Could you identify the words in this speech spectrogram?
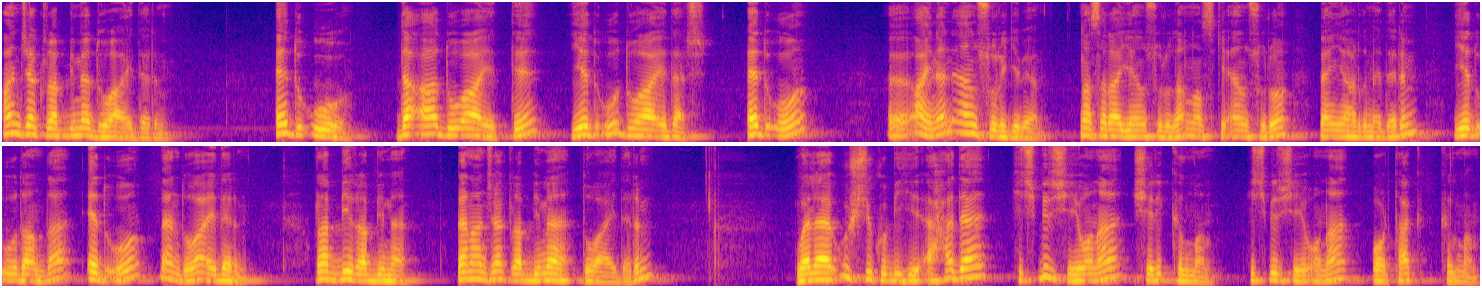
ancak Rabbime dua ederim. Ed'u da'a dua etti. Yed'u dua eder. Ed'u e, aynen ensuru gibi. Nasara yensurudan nasıl ki ensuru ben yardım ederim. Yed'u'dan da ed'u ben dua ederim. Rabbi Rabbime ben ancak Rabbime dua ederim. Ve la uşriku bihi ahade hiçbir şeyi ona şerik kılmam. Hiçbir şeyi ona ortak kılmam.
